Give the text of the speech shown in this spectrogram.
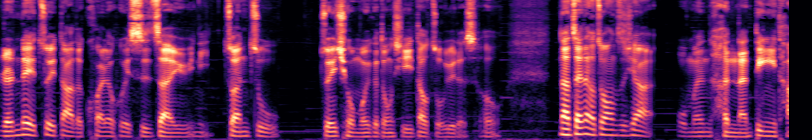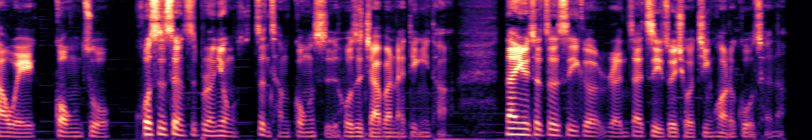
人类最大的快乐会是在于你专注追求某一个东西到卓越的时候。那在那个状况之下。我们很难定义它为工作，或是甚至不能用正常工时或是加班来定义它。那因为这这是一个人在自己追求进化的过程啊，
